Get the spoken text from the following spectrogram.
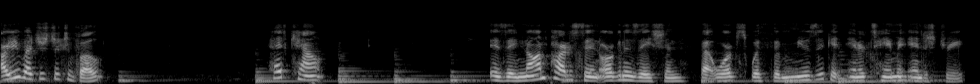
Are you registered to vote? Headcount is a nonpartisan organization that works with the music and entertainment industry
